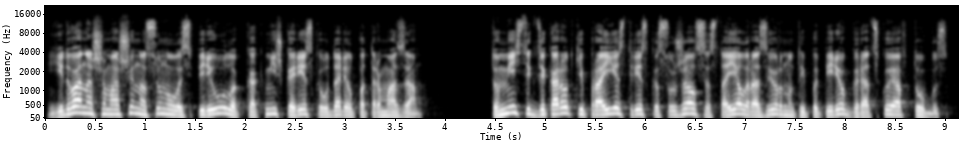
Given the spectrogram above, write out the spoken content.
Едва наша машина сунулась в переулок, как Мишка резко ударил по тормозам. В том месте, где короткий проезд резко сужался, стоял развернутый поперек городской автобус —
